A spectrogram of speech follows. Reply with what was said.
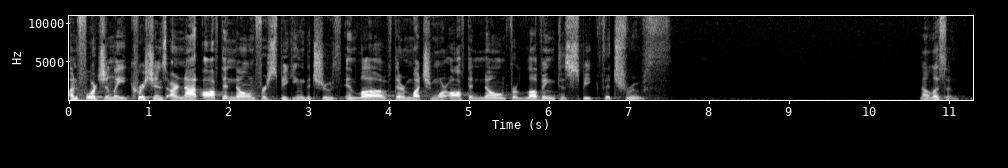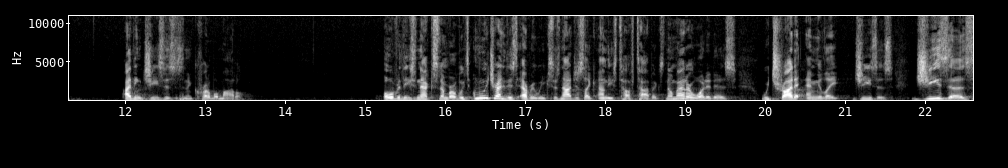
Unfortunately, Christians are not often known for speaking the truth in love. They're much more often known for loving to speak the truth. Now, listen, I think Jesus is an incredible model over these next number of weeks. I mean, we try to do this every week, so it's not just like on these tough topics. No matter what it is, we try to emulate Jesus. Jesus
